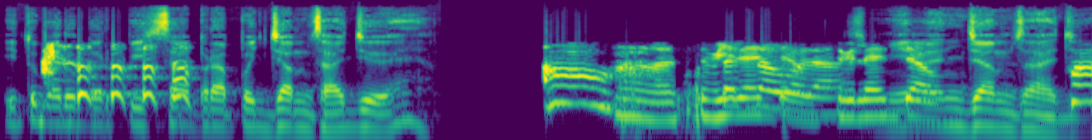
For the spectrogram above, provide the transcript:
itu baru berpisah berapa jam saja eh? Oh. Ha, 9 Betul jam, lah. 9 jam. 9 jam saja. Ha.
